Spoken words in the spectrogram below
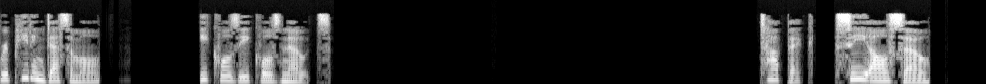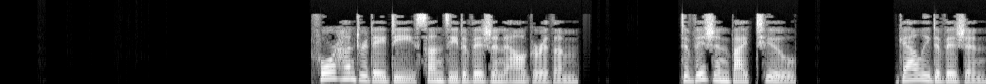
Repeating decimal equals equals notes. Topic. See also. 400 AD Sunzi division algorithm. Division by two. Galley division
